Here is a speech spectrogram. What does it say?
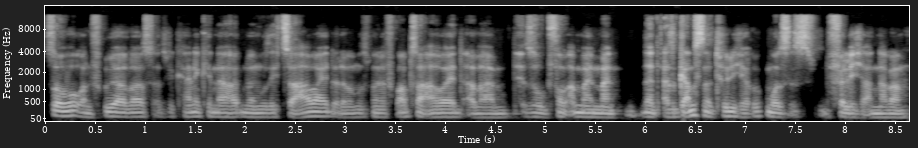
So, und früher war es, als wir keine Kinder hatten, dann muss ich zur Arbeit oder man muss meine Frau zur Arbeit. Aber so vom, mein, mein, also ganz natürlicher Rhythmus ist völlig anderer.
